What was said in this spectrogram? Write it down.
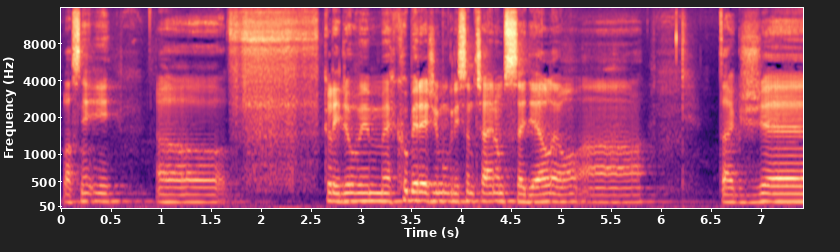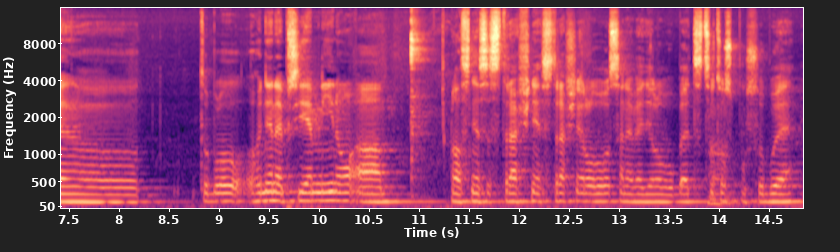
vlastně i uh, v klidovém jakoby, režimu, kdy jsem třeba jenom seděl, jo, a takže uh, to bylo hodně nepříjemný, no a vlastně se strašně, strašně dlouho se nevědělo vůbec, co to no. způsobuje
